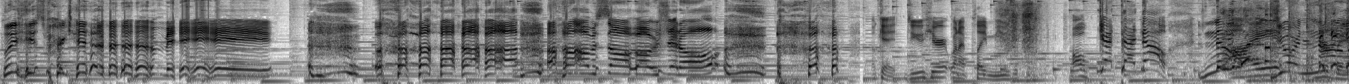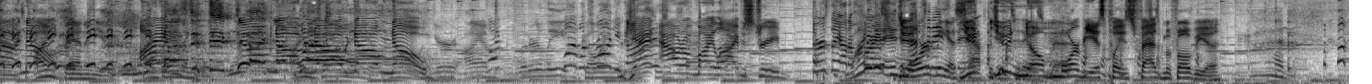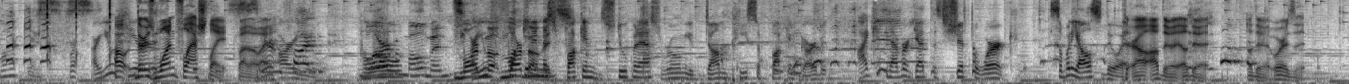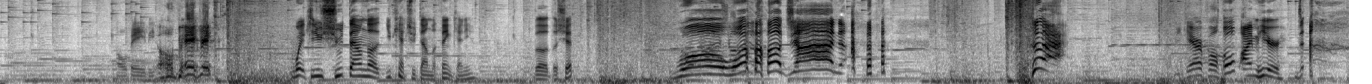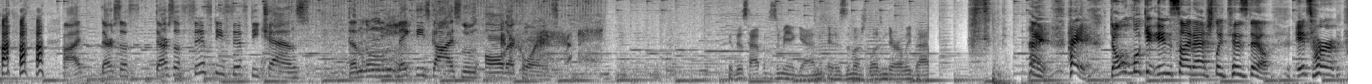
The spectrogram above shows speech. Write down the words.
Please forgive me. I'm so emotional. okay, do you hear it when I play music? Oh, get that now! No! I- you are not. banned. No! I'm banning you. I'm I- banning you. No, no, no, no, no! You're, I am literally What? What's going- wrong, you guys? Get out of my live stream. Thursday on a Why Friday. does Is Morbius You, bit? have to be you know bet. Morbius plays Phasmophobia. God, Are you Oh, here? there's one flashlight, by the Where way. are you? more moments. More, Are you mo- more fucking in this fucking stupid ass room, you dumb piece of fucking garbage? I can never get this shit to work. Somebody else do it. I'll, I'll do it. I'll do it. I'll do it. Where is it? Oh baby. Oh baby. Wait, can you shoot down the? You can't shoot down the thing, can you? The the ship? Whoa, whoa, John! Be careful. oh, I'm here. D- Alright, there's a there's a 50-50 chance that I'm gonna make these guys lose all their coins. If this happens to me again, it is the most legendarily bad. Hey, hey, don't look at inside Ashley Tisdale. It's her.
